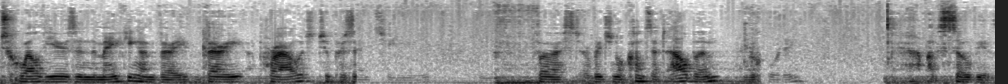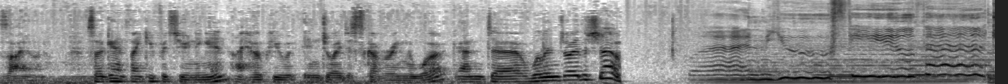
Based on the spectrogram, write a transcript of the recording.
12 years in the making I'm very very proud to present first original concept album recording of Soviet Zion. So again, thank you for tuning in. I hope you enjoy discovering the work, and uh, we'll enjoy the show. When you feel that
